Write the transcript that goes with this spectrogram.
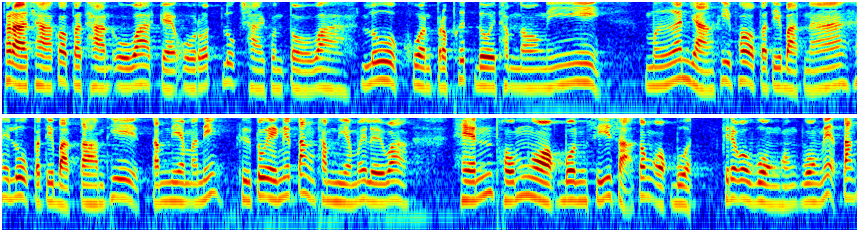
พระราชาก็ประทานโอวาทแก่โอรสลูกชายคนโตว่า ลูกควรประพฤติโดยทำนองนี้ เหมือนอย่างที่พ่อปฏิบัตินะ ให้ลูกปฏิบัติตามที่ตำเนียมอันนี้ คือตัวเองเนี่ยตั้งธรรมเนียมไว้เลยว่า เห็นผมงอกบนศีรษะต้องออกบวชเรียกว่าวงของวงเนี่ยตั้ง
